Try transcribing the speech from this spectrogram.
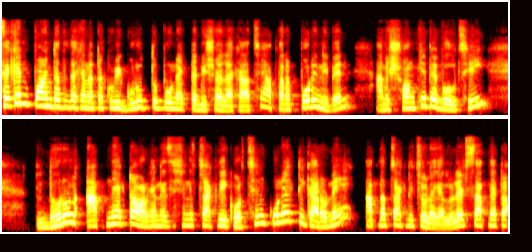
সেকেন্ড পয়েন্টটাতে দেখেন, একটা খুবই গুরুত্বপূর্ণ একটা বিষয় লেখা আছে, আপনারা পড়ে নেবেন। আমি সংক্ষেপে বলছি ধরুন আপনি একটা অর্গানাইজেশনে চাকরি করছেন, কোনো একটি কারণে আপনার চাকরি চলে গেল। লেটস আপনি একটা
